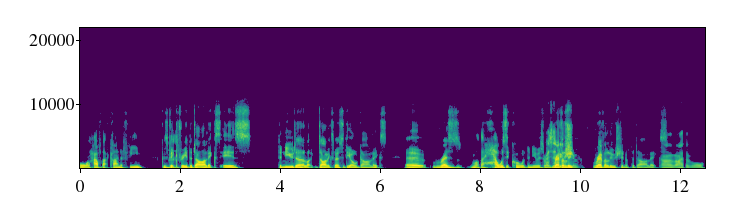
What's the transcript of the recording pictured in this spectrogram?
all have that kind of theme because Mm. Victory of the Daleks is the new Dalek, Daleks versus the old Daleks. Uh, Res, what the hell was it called? The newest one, Revolu- Revolution of the Daleks either or.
